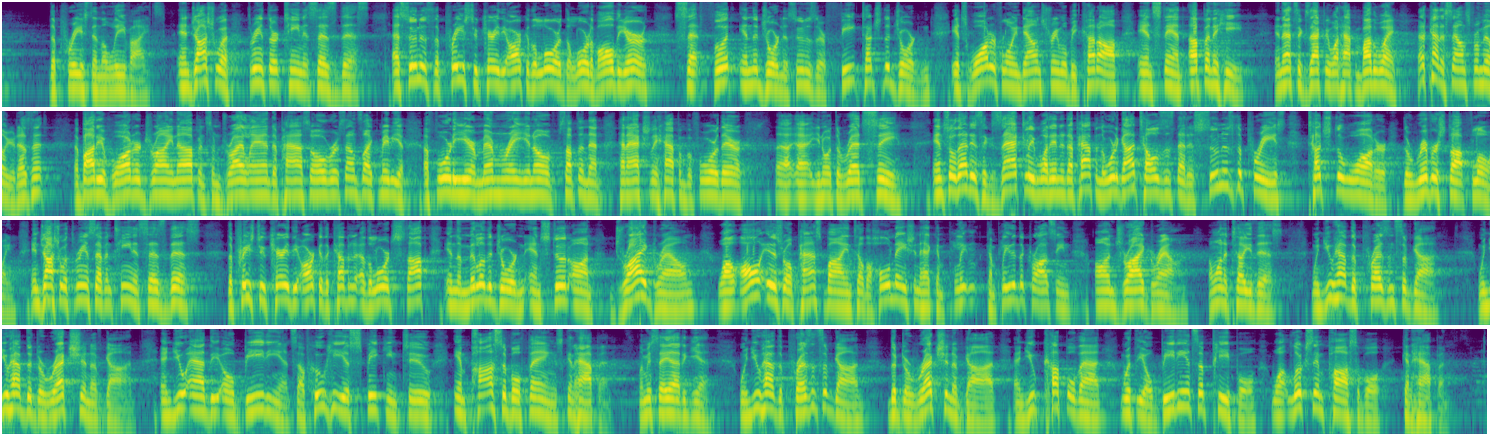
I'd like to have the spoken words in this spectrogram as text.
the priest and the Levites. In Joshua 3 and 13, it says this As soon as the priests who carry the ark of the Lord, the Lord of all the earth, set foot in the Jordan, as soon as their feet touch the Jordan, its water flowing downstream will be cut off and stand up in a heap. And that's exactly what happened. By the way, that kind of sounds familiar, doesn't it? A body of water drying up and some dry land to pass over. It sounds like maybe a, a 40 year memory, you know, of something that had actually happened before there, uh, uh, you know, at the Red Sea. And so that is exactly what ended up happening. The Word of God tells us that as soon as the priest touched the water, the river stopped flowing. In Joshua 3 and 17, it says this The priest who carried the ark of the covenant of the Lord stopped in the middle of the Jordan and stood on dry ground while all Israel passed by until the whole nation had complete, completed the crossing on dry ground. I want to tell you this when you have the presence of God, when you have the direction of God, and you add the obedience of who He is speaking to, impossible things can happen. Let me say that again. When you have the presence of God, the direction of God, and you couple that with the obedience of people, what looks impossible can happen.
